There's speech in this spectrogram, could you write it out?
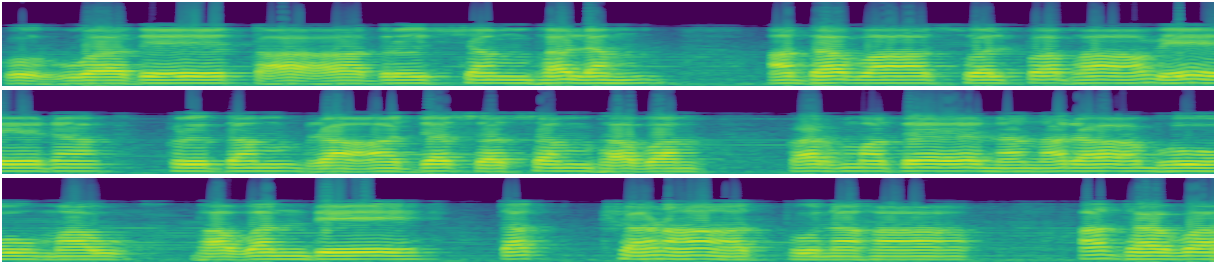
कुर्वते तादृशं फलम्। अथवा स्वल्पभावेन कृतं राजससम्भवं। कर्म तेन नरा भूमौ भवन्ते तत्क्षणात् पुनः। अथवा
